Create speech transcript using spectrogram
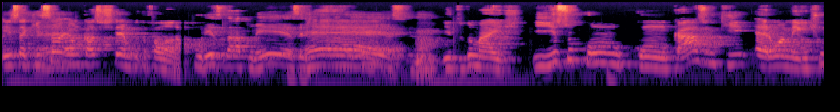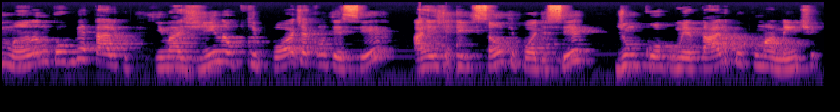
isso aqui são- é um caso extremo que eu tô falando. A pureza da natureza, É. isso. e tudo mais. E isso com, com um caso em que era uma mente humana num corpo metálico. Imagina o que pode acontecer, a rejeição que pode ser de um corpo metálico com uma mente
